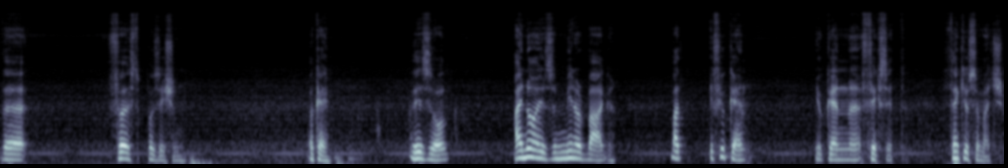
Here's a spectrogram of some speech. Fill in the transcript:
the first position. Okay, this is all. I know it's a minor bug, but if you can, you can uh, fix it. Thank you so much.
